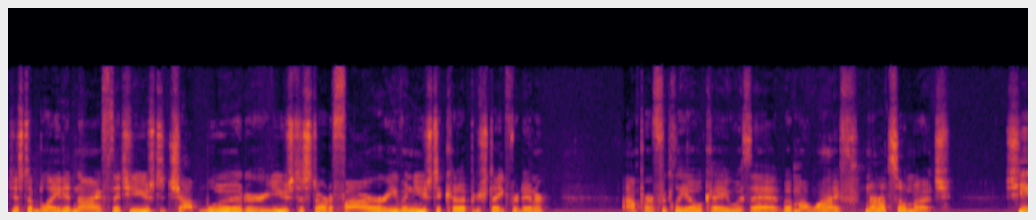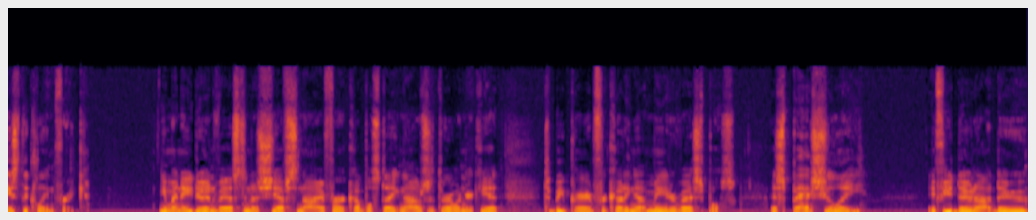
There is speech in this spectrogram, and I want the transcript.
just a bladed knife that you use to chop wood or use to start a fire or even use to cut up your steak for dinner? I'm perfectly okay with that, but my wife, not so much. She's the clean freak. You may need to invest in a chef's knife or a couple steak knives to throw in your kit to be prepared for cutting up meat or vegetables, especially if you do not do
